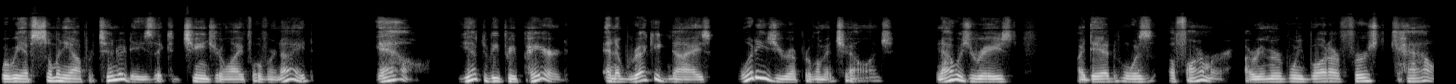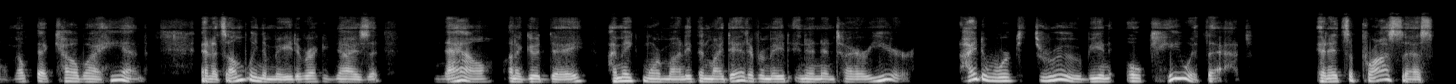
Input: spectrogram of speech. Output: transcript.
where we have so many opportunities that could change your life overnight, yeah, you have to be prepared and recognize what is your upper limit challenge. And I was raised, my dad was a farmer. I remember when we bought our first cow, milked that cow by hand. And it's humbling to me to recognize that now, on a good day, I make more money than my dad ever made in an entire year. I had to work through being okay with that. And it's a process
